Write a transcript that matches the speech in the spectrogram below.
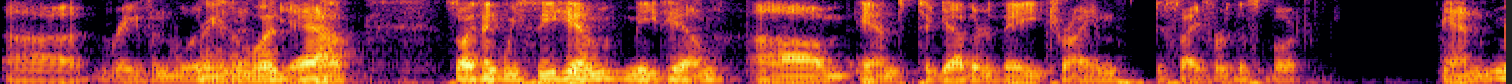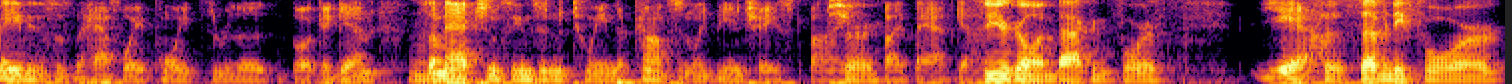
uh, Ravenwood. Ravenwood, Yeah. yep. So I think we see him, meet him, um, and together they try and decipher this book. And maybe this is the halfway point through the book. Again, some action scenes in between. They're constantly being chased by Mm-hmm. Sure. by bad guys. So you're going back and forth yeah. to 74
